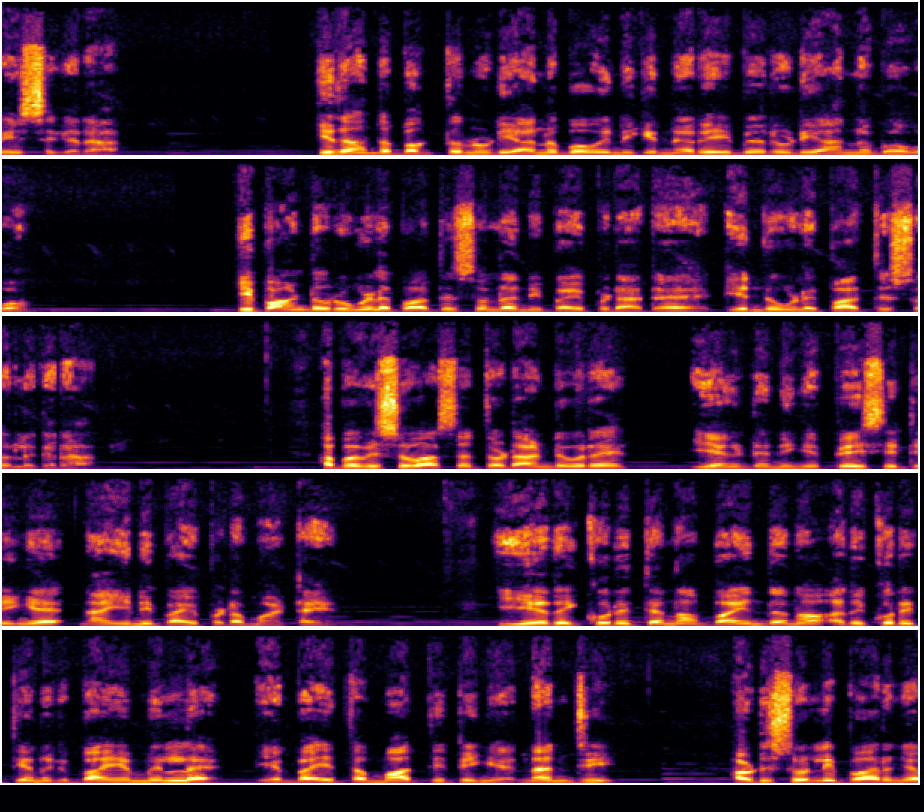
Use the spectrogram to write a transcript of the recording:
பேசுகிறார். இதான் அந்த பக்தனுடைய அனுபவம் இன்னைக்கு நிறைய பேருடைய அனுபவம். இப்ப ஆண்டவர் உங்களை பார்த்து சொல்ல நீ பயப்படாத என்று உங்களை பார்த்து சொல்லுகிறார். அப்ப விசுவாசத்தோட ஆண்டவரே என்கிட்ட நீங்க பேசிட்டீங்க நான் இனி பயப்பட மாட்டேன். எதை குறித்து நான் பயந்தனோ அதை குறித்து எனக்கு பயம் இல்லை என் பயத்தை மாத்திட்டீங்க நன்றி. அப்படி சொல்லி பாருங்க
